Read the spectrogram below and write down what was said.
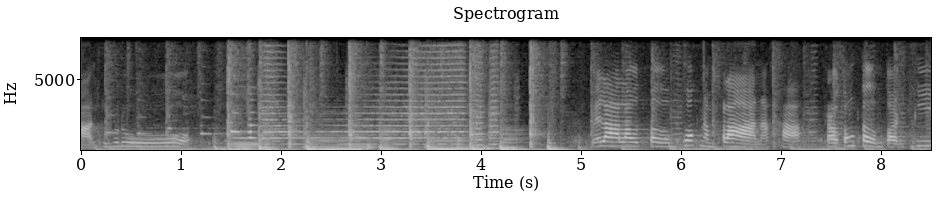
านคุณผู้ดู เวลาเราเติมพวกน้ำปลานะคะ เราต้องเติมตอนที่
